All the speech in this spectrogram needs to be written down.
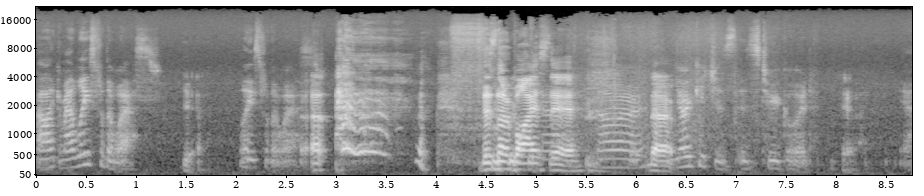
I like him. At least for the West. Yeah. At least for the West. Uh, there's no bias there. No, No. Jokic is, is too good. Yeah. Yeah,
